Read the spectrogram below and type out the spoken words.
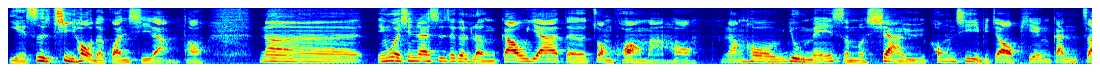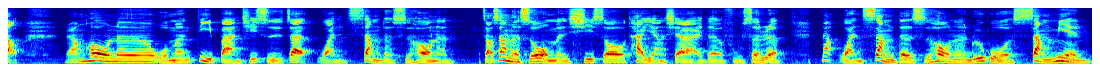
也是气候的关系啦。哦，那因为现在是这个冷高压的状况嘛，哈，然后又没什么下雨，空气比较偏干燥，然后呢，我们地板其实在晚上的时候呢。早上的时候，我们吸收太阳下来的辐射热。那晚上的时候呢？如果上面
